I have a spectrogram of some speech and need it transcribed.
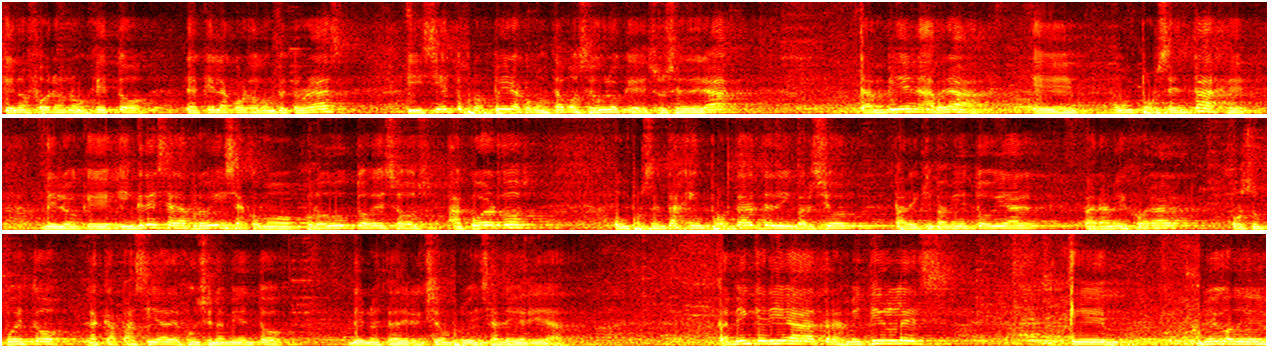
que no fueron objeto de aquel acuerdo con Petrobras y si esto prospera, como estamos seguros que sucederá, también habrá eh, un porcentaje de lo que ingrese a la provincia como producto de esos acuerdos, un porcentaje importante de inversión para equipamiento vial, para mejorar, por supuesto, la capacidad de funcionamiento de nuestra Dirección Provincial de Vialidad. También quería transmitirles que luego de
